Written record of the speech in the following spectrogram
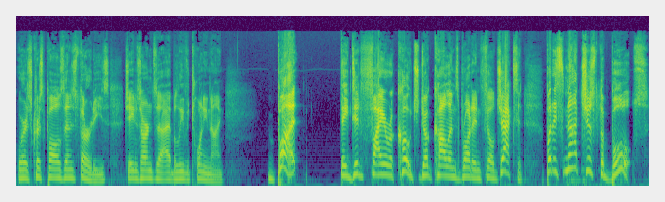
whereas Chris Paul's in his 30s. James Harden's, uh, I believe, at 29. But they did fire a coach. Doug Collins brought in Phil Jackson. But it's not just the Bulls.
